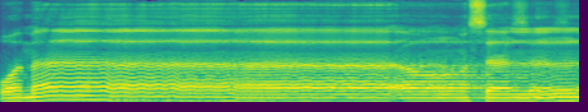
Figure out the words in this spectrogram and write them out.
وما أرسلنا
